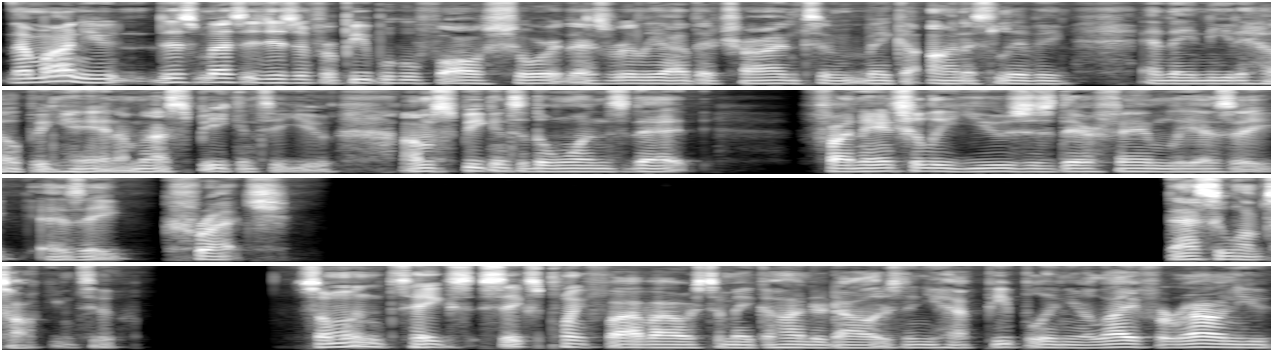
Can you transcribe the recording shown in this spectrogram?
Now, mind you, this message isn't for people who fall short. That's really out there trying to make an honest living and they need a helping hand. I'm not speaking to you. I'm speaking to the ones that financially uses their family as a as a crutch. That's who I'm talking to. Someone takes 6.5 hours to make $100, then you have people in your life around you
